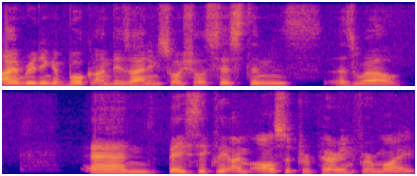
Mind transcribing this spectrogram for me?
I'm reading a book on designing social systems as well. And basically, I'm also preparing for my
